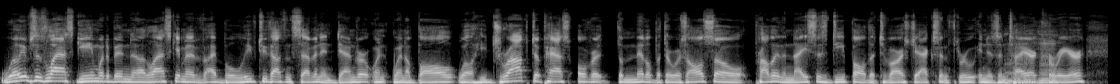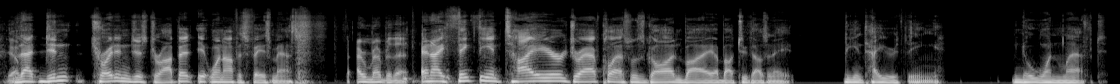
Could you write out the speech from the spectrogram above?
Williamson's last game would have been uh, last game of I believe 2007 in Denver when when a ball well he dropped a pass over the middle, but there was also probably the nicest deep ball that Tarvaris Jackson threw in his entire career. Yep. That didn't Troy didn't just drop it; it went off his face mask. I remember that. And I think the entire draft class was gone by about 2008. The entire thing, no one left.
